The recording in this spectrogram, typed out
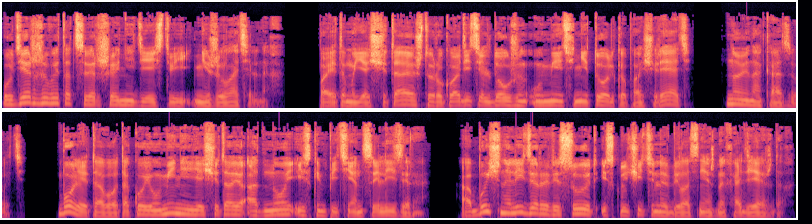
удерживает от совершения действий нежелательных. Поэтому я считаю, что руководитель должен уметь не только поощрять, но и наказывать. Более того, такое умение я считаю одной из компетенций лидера. Обычно лидеры рисуют исключительно в белоснежных одеждах,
